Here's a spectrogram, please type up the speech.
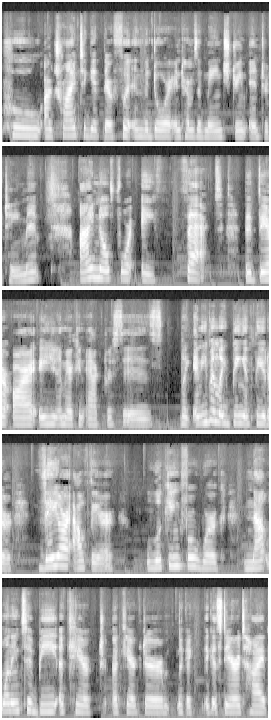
who are trying to get their foot in the door in terms of mainstream entertainment. I know for a fact that there are Asian American actresses, like, and even like being in theater, they are out there looking for work, not wanting to be a character, a character like a, like a stereotype,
